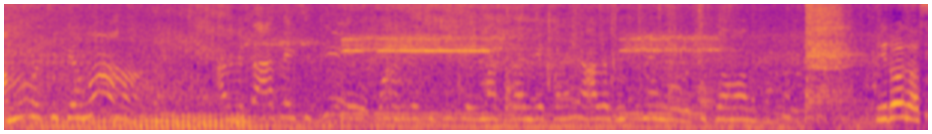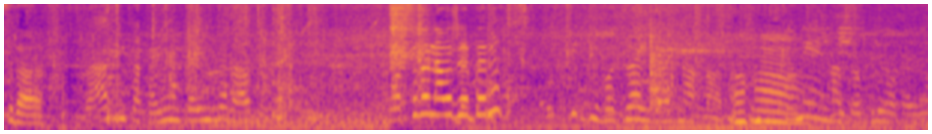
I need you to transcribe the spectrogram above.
అమ్మమ్మ వచ్చిద్దేమో. అది ఆపేసిద్ది కొనకు చేయమంటారు అని చెప్పానని ఆలోచించి నేను వచ్చిద్దేమో అనుకున్నాను ఈరోజు వస్తుందా? రాదు ఇంకా టైం టైంగా రాదు వస్తుందని ఎవరు చెప్పారు? వచ్చింది బస్సు నాకు నాకు డబ్బులు ఒక ఐదు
